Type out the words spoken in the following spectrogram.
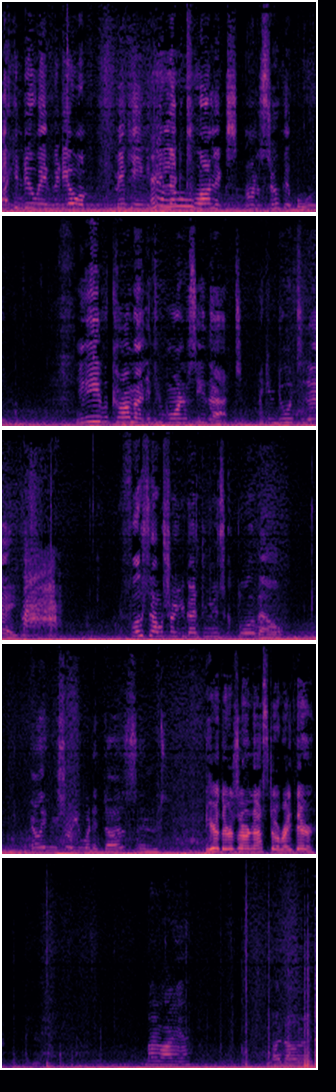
I can do a video of making electronics on a circuit board. You can leave a comment if you want to see that. I can do it today. First, I will show you guys the musical doorbell. And I'll even show you what it does. And Here, there's Ernesto right there. Bye, Ryan. bye, Dominic.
